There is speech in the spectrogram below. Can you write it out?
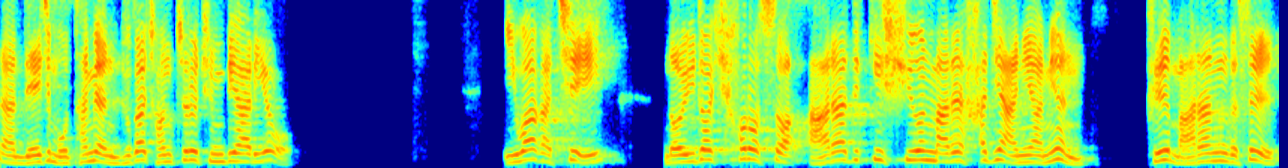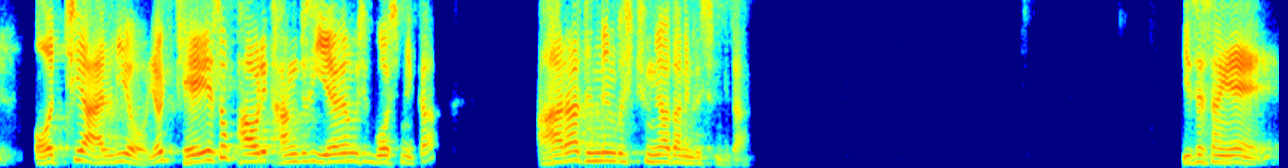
아, 내지 못하면 누가 전투를 준비하리요? 이와 같이 너희도 혀로서 알아듣기 쉬운 말을 하지 아니하면 그 말하는 것을 어찌 알리요? 여기 계속 바울이 강조해서 이야기하는 것이 무엇입니까? 알아듣는 것이 중요하다는 것입니다. 이 세상에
